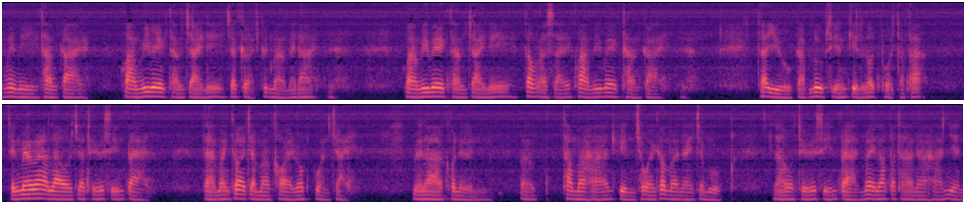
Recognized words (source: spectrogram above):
กไม่มีทางกาย ความวิเวกทางใจนี้จะเกิดขึ้นมาไม่ได้ ความวิเวกทางใจนี้ต้องอาศัยความวิเวกทางกาย ถ้าอยู่กับรูปเสียงกลิ่นรสผลทพะถึงแม้ว่าเราจะถือศีลแปดแต่มันก็จะมาคอยรบกวนใจ เวลาคนอื่นทำอาหารกลิ่นโชยเข้ามาในจมูก เราถือศีลแปดไม่รับประทานอาหารเย็น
